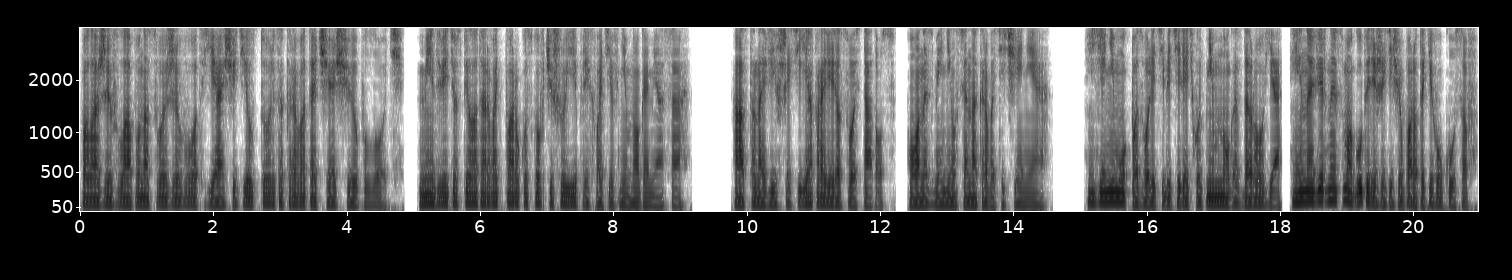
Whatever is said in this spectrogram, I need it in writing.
Положив лапу на свой живот, я ощутил только кровоточащую плоть. Медведь успел оторвать пару кусков чешуи, прихватив немного мяса. Остановившись, я проверил свой статус. Он изменился на кровотечение. Я не мог позволить себе терять хоть немного здоровья, и, наверное, смогу пережить еще пару таких укусов.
